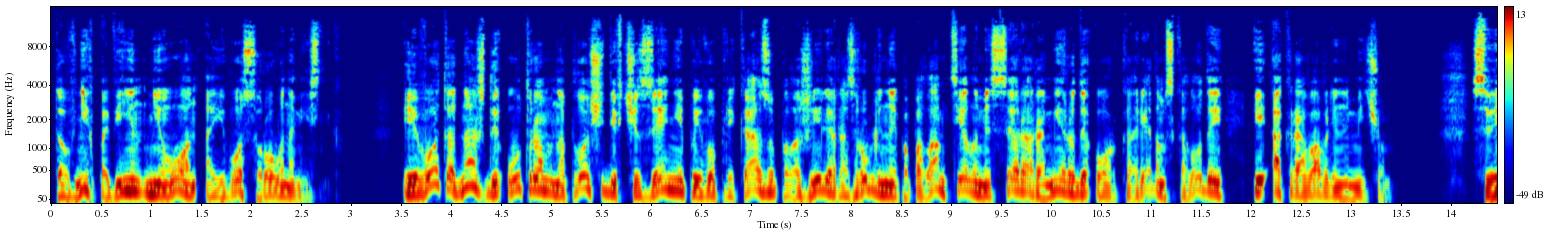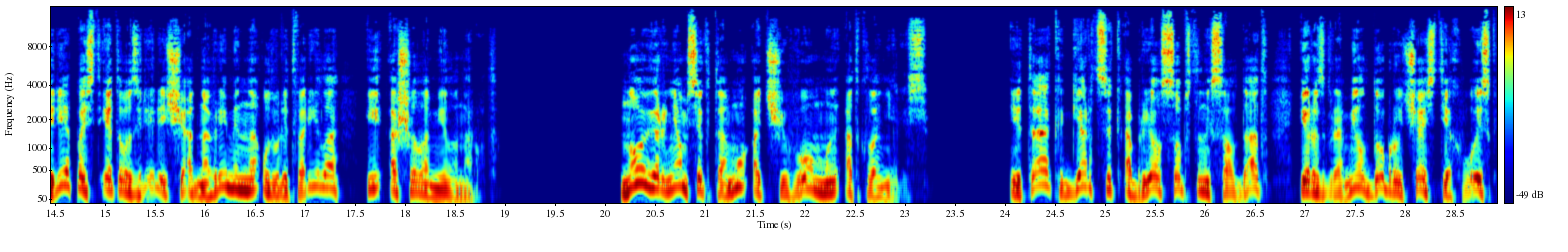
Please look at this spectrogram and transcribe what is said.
то в них повинен не он, а его суровый наместник. И вот однажды утром на площади в Чезене по его приказу положили разрубленное пополам тело мессера Рамира де Орка рядом с колодой и окровавленным мечом. Свирепость этого зрелища одновременно удовлетворила и ошеломила народ. Но вернемся к тому, от чего мы отклонились. Итак, герцог обрел собственных солдат и разгромил добрую часть тех войск,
